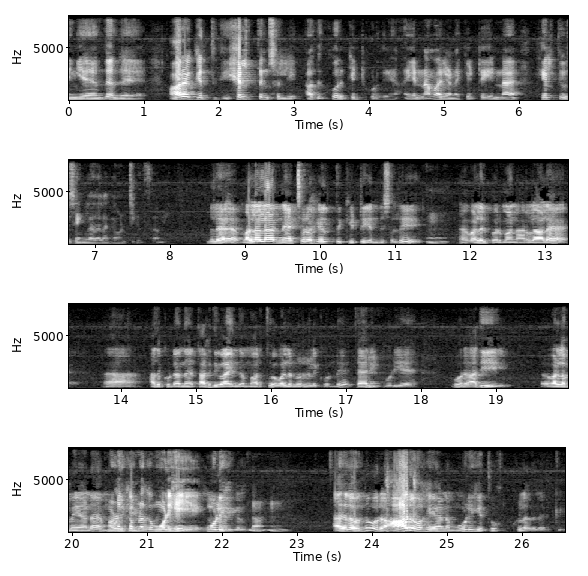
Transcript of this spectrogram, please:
நீங்கள் வந்து அந்த ஆரோக்கியத்துக்கு ஹெல்த்துன்னு சொல்லி அதுக்கு ஒரு கிட்டு கொடுக்குறீங்க. என்ன மாதிரியான கிட்டு என்ன ஹெல்த் விஷயங்கள் அதெல்லாம் கவனிச்சிக்குது சாமி? இதுல வள்ளலார் நேச்சுரல் ஹெல்த் கிட்டு என்று சொல்லி வள்ளல் பெருமான் அருளால அதுக்குண்டான தகுதி வாய்ந்த மருத்துவ வல்லுநர்களை கொண்டு தயாரிக்கக்கூடிய ஒரு அதி வல்லமையான மூலிகை. மூலிகை. மூலிகைகள் தான். அதுல வந்து ஒரு ஆறு வகையான மூலிகை தொகுப்புகள் அதுல இருக்கு.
